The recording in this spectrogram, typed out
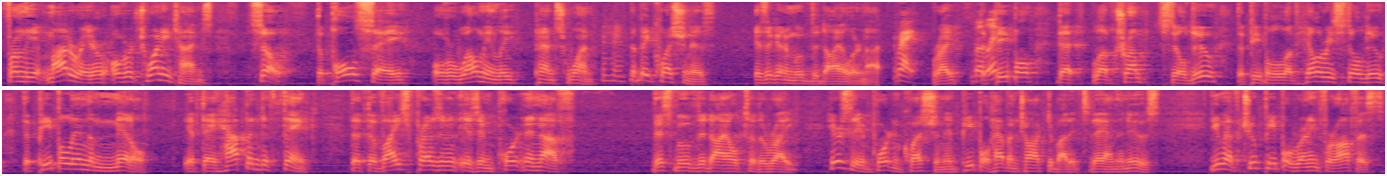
from the moderator, over 20 times. So the polls say overwhelmingly Pence won. Mm-hmm. The big question is, is it going to move the dial or not? Right. Right? Will the it? people that love Trump still do. The people who love Hillary still do. The people in the middle, if they happen to think that the vice president is important enough, this moved the dial to the right. Here's the important question, and people haven't talked about it today on the news. You have two people running for office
